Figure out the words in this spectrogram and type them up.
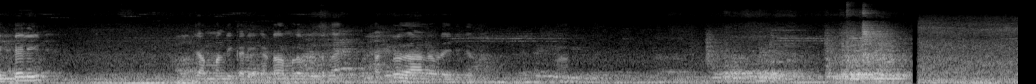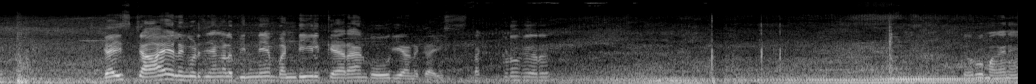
ഇഡ്ഡലി ചമ്മന്തിക്കറിയും കേട്ടോ നമ്മൾ വീട്ടിൽ നിന്ന് തക്കുതാണ് ഇവിടെ ഇരിക്കുന്നത് ഗൈസ് ചായ എല്ലാം കുടിച്ച് ഞങ്ങൾ പിന്നെയും വണ്ടിയിൽ കയറാൻ പോവുകയാണ് ഗൈസ് തക്കടു കയറ് കയറൂ മകനെ.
